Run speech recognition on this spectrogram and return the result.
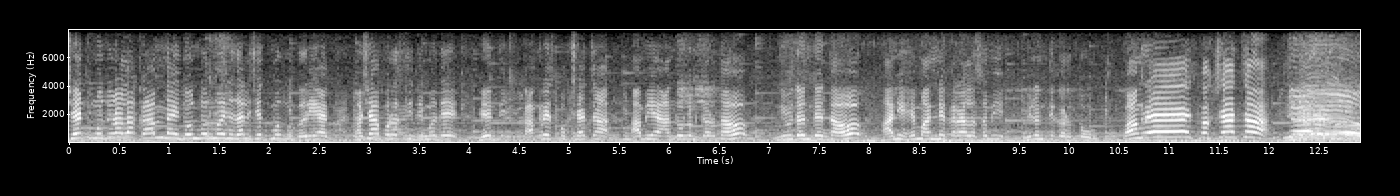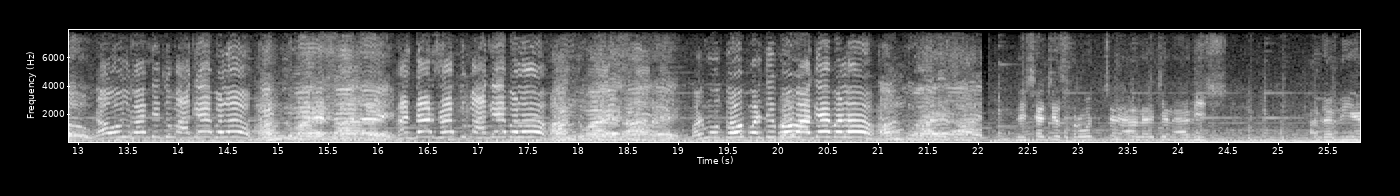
शेतमजुराला काम नाही दोन दोन महिने झाले शेतमजूर घरी आहेत. अशा परिस्थितीमध्ये हे काँग्रेस पक्षाचा आम्ही आंदोलन करत आहोत निवेदन देत आहोत आणि हे मान्य करायला असं मी विनंती करतो. काँग्रेस पक्षाचा! गांधी तुम आगे बढ़ो। हम तुम्हारे साथ हैं। खासदार साहब तुम आगे बढ़ो। हम तुम्हारे साथ हैं। प्रमुख भाऊ प्रदीप भाऊ आगे बढ़ो। देशाचे सर्वोच्च न्यायालयाचे न्यायाधीश आदरणीय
